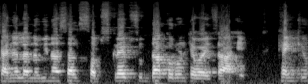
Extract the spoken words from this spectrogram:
चॅनलला नवीन असाल सबस्क्राईब सुद्धा करून ठेवायचं आहे. थँक्यू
